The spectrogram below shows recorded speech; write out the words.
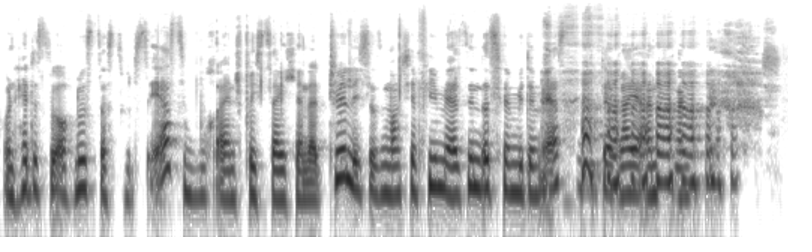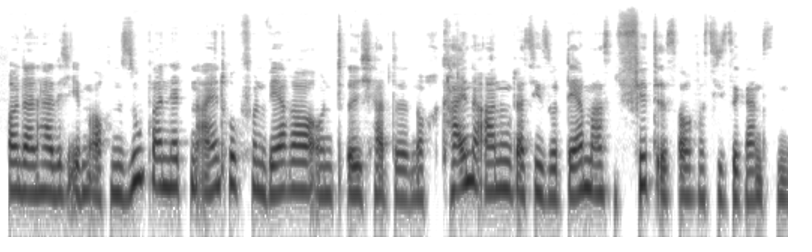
Und hättest du auch Lust, dass du das erste Buch einsprichst, sage ich ja natürlich, das macht ja viel mehr Sinn, dass wir mit dem ersten Buch der Reihe anfangen. Und dann hatte ich eben auch einen super netten Eindruck von Vera und ich hatte noch keine Ahnung, dass sie so dermaßen fit ist, auch was diese ganzen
